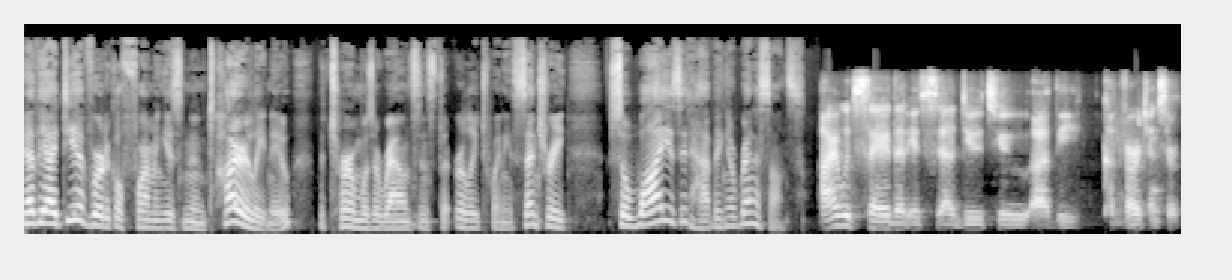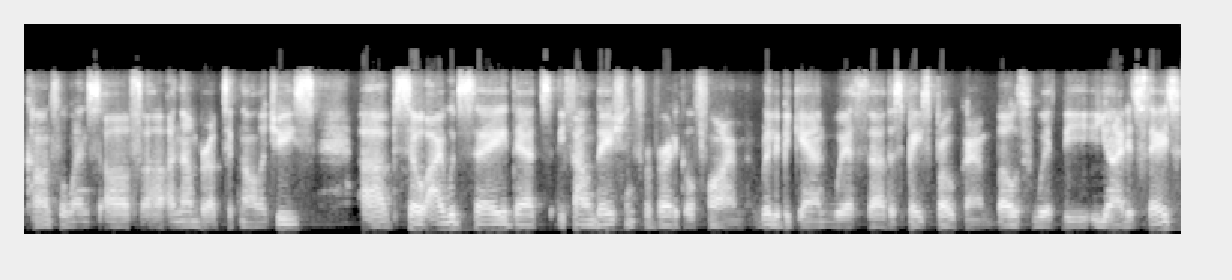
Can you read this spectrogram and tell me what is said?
Now, the idea of vertical farming isn't entirely new. The term was around since the early 20th century. So, why is it having a renaissance? I would say that it's uh, due to uh, the convergence or confluence of uh, a number of technologies. Uh, so I would say that the foundation for vertical farm really began with uh, the space program, both with the United States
